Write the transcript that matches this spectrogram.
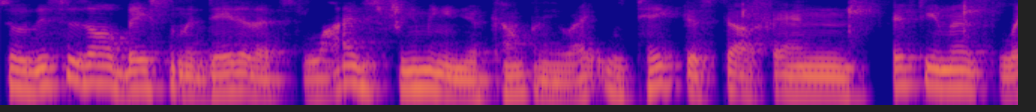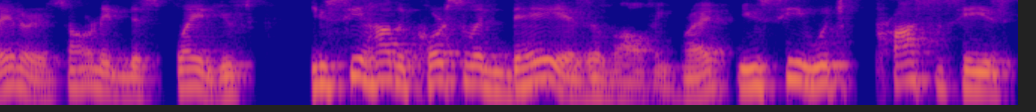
So this is all based on the data that's live streaming in your company, right? We take this stuff and 15 minutes later, it's already displayed. You you see how the course of a day is evolving, right? You see which processes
